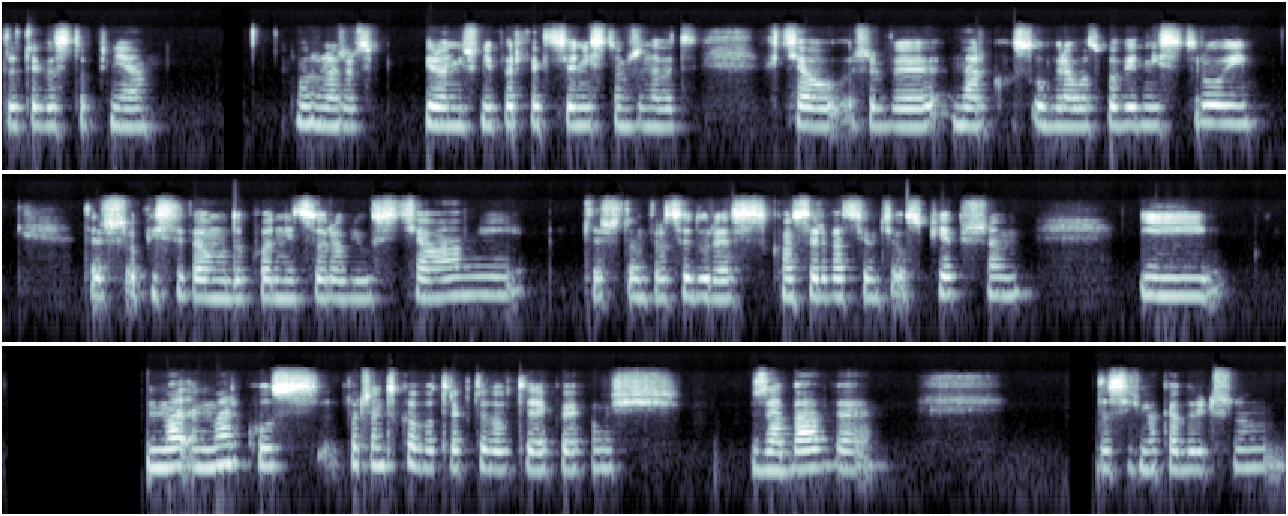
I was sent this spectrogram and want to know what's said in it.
do tego stopnia, można rzecz ironicznie perfekcjonistą, że nawet chciał, żeby Markus ubrał odpowiedni strój. Też opisywał mu dokładnie, co robił z ciałami, też tą procedurę z konserwacją ciał z pieprzem. I Ma Markus początkowo traktował to jako jakąś zabawę, dosyć makabryczną,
